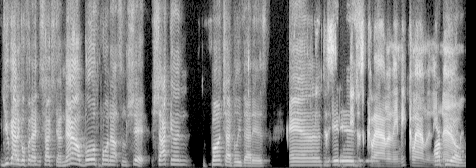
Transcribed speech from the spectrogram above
You got to go for that touchdown. Now, Bulls pulling out some shit. Shotgun bunch, I believe that is. And Just- it is He just clowning him. He clowning him RPO. now.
